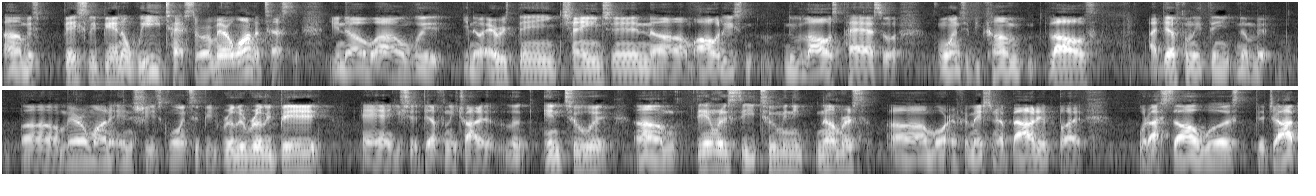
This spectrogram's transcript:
Um, it's basically being a weed tester or a marijuana tester. You know, um, with, you know, everything changing, um, all these new laws passed or going to become laws, I definitely think the uh, marijuana industry is going to be really, really big and you should definitely try to look into it. Um, didn't really see too many numbers um, or information about it, but what I saw was the job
